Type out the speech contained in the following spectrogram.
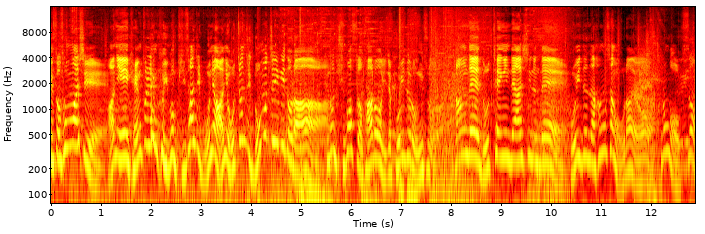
있어 손맛이. 아니 갱플랭크 이거 비사지 뭐냐? 아니 어쩐지 너무 질기더라. 넌 죽었어. 바로 이제 보이드로 응수. 상대 노탱인데 하시는데 보이드는 항상 오라요. 그런 거 없어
